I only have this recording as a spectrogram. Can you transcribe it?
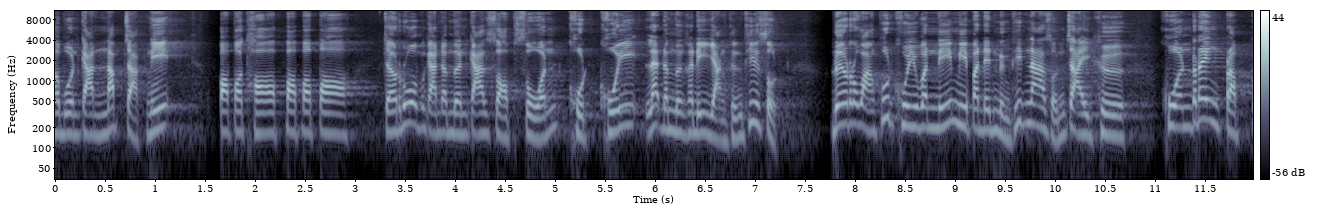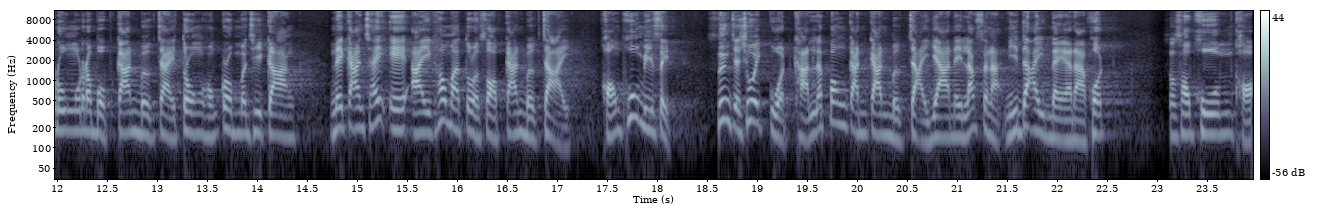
ขบวนการนับจากนี้ ปปท ปปป จะร่วมการดำเนินการสอบสวน ขุดคุย และดำเนินคดีอย่างถึงที่สุด โดยระหว่างพูดคุยวันนี้มีประเด็นหนึ่งที่น่าสนใจคือ ควรเร่งปรับปรุงระบบการเบิกจ่ายตรงของกรมบัญชีกลาง ในการใช้ AI เข้ามาตรวจสอบการเบิกจ่ายของผู้มีสิทธิ์ ซึ่งจะช่วยกวดขันและป้องกันการเบิกจ่ายยาในลักษณะนี้ได้ในอนาคตสสภูมิขอ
